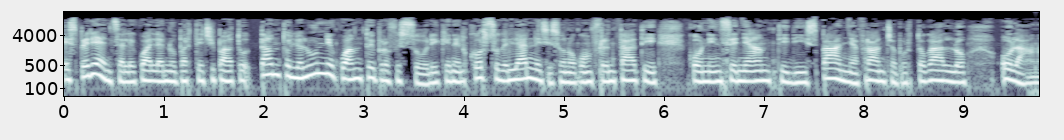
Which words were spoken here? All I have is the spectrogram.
esperienze alle quali hanno partecipato tanto gli alunni quanto i professori che nel corso degli anni si sono confrontati con insegnanti di Spagna, Francia, Portogallo, Olanda.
